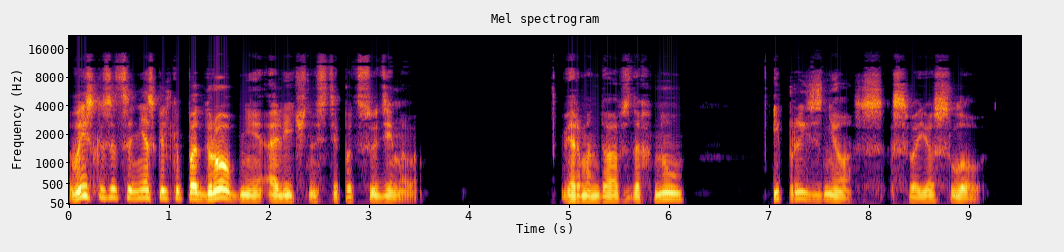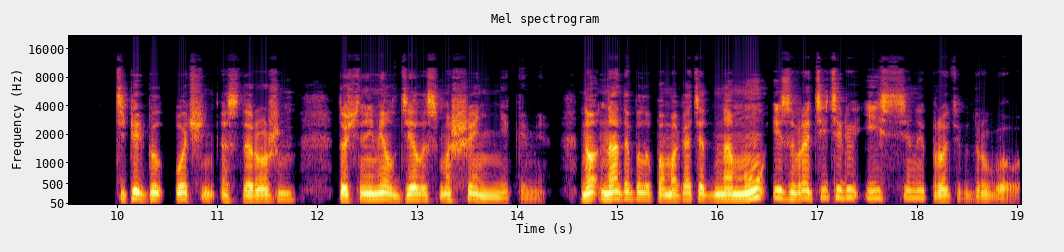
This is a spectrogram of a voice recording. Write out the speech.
высказаться несколько подробнее о личности подсудимого. Вермандуа вздохнул и произнес свое слово. теперь был очень осторожен, точно имел дело с мошенниками, но надо было помогать одному извратителю истины против другого.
